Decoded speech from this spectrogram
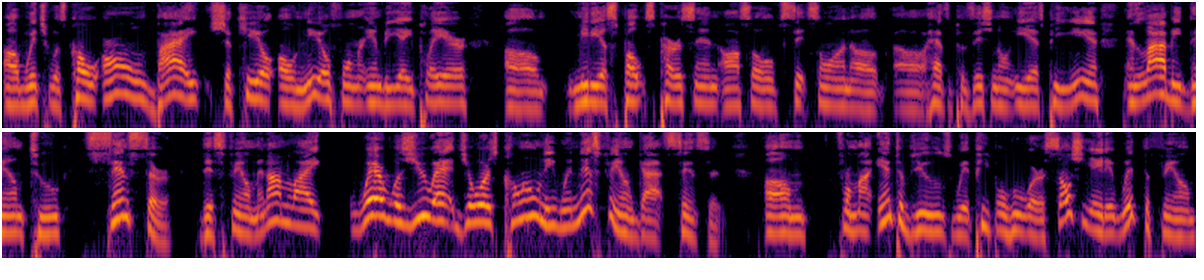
uh, which was co-owned by Shaquille O'Neal, former NBA player, uh, media spokesperson, also sits on, uh, uh, has a position on ESPN and lobbied them to censor this film. And I'm like, where was you at George Clooney when this film got censored? Um, from my interviews with people who were associated with the film,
